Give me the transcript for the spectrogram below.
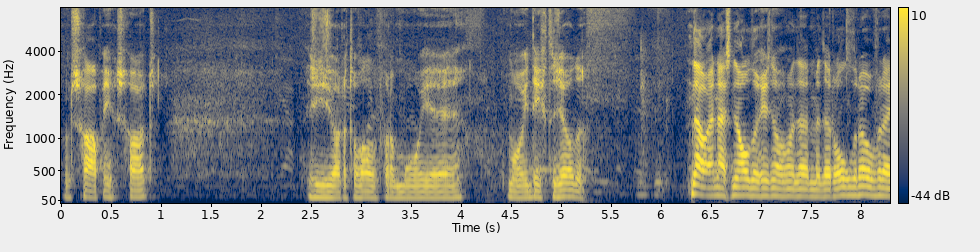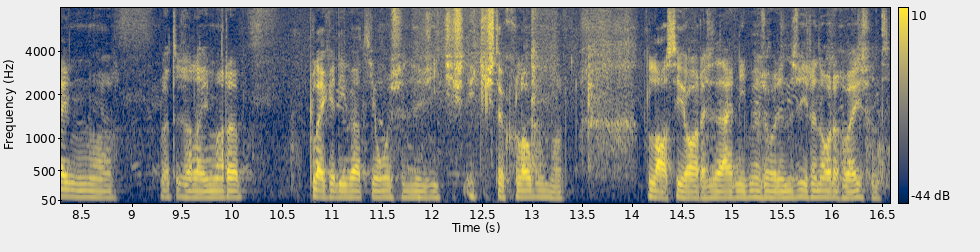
Wordt schapen ingeschaard. Dus die zorgt toch wel voor een mooie, mooie dichte zoden. Nou, en als het nodig is nog met, met een rol eroverheen. dat is alleen maar uh, plekken die wat jongens dus ietsje, stuk gelopen. Maar de laatste jaren is het eigenlijk niet meer zo in, hier in orde geweest. Want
